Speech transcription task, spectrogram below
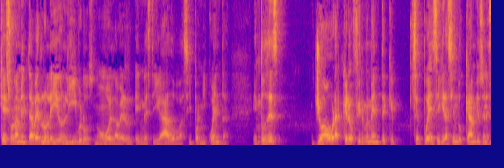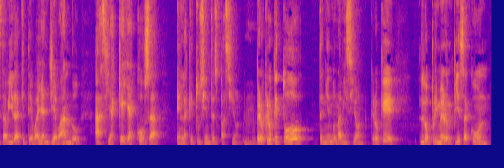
que solamente haberlo leído en libros, ¿no? El haber investigado así por mi cuenta. Entonces, yo ahora creo firmemente que se pueden seguir haciendo cambios en esta vida que te vayan llevando hacia aquella cosa en la que tú sientes pasión. Pero creo que todo teniendo una visión. Creo que lo primero empieza con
